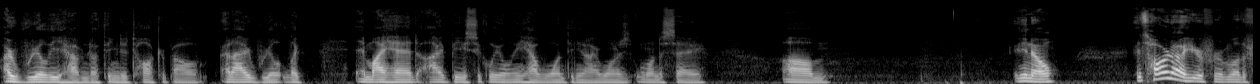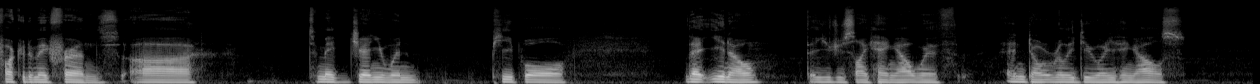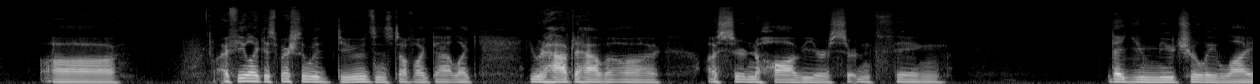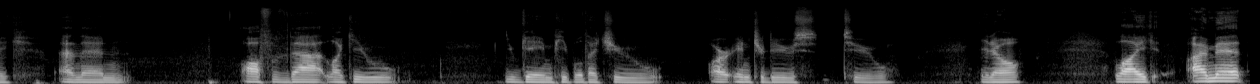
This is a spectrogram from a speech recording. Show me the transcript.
I really have nothing to talk about and I real like in my head, I basically only have one thing that I want to want to say. Um, you know, it's hard out here for a motherfucker to make friends, uh, to make genuine people that you know that you just like hang out with and don't really do anything else. Uh, I feel like especially with dudes and stuff like that, like you would have to have a a certain hobby or a certain thing that you mutually like and then off of that like you you gain people that you are introduced to you know? Like i met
